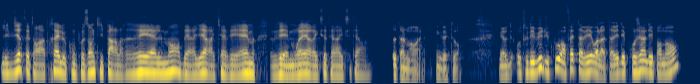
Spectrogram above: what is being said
LibVirt étant après le composant qui parle réellement derrière à KVM, VMware, etc., etc. Totalement, ouais, exactement. Mais au, au, tout début, du coup, en fait, tu avais, voilà, avais des projets indépendants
